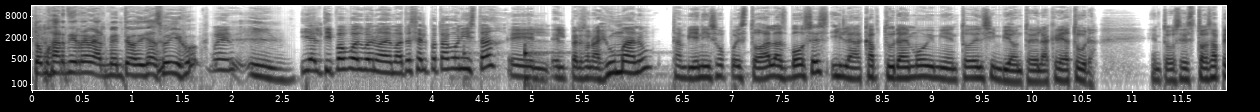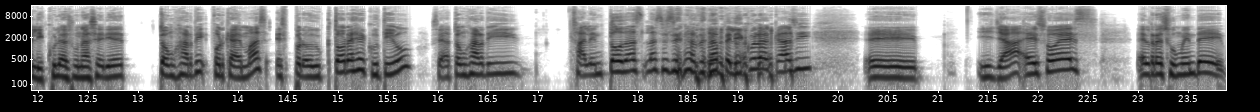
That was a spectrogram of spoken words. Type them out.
Tom Hardy realmente odia a su hijo. Bueno, Y Y el tipo, pues bueno, además de ser el protagonista, el, el personaje humano también hizo pues todas las voces y la captura de movimiento del simbionte de la criatura. Entonces, toda esa película es una serie de Tom Hardy, porque además es productor ejecutivo, o sea, Tom Hardy sale en todas las escenas de la película casi. Eh, Y ya, eso es el resumen de,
